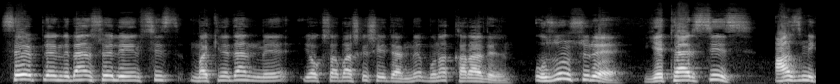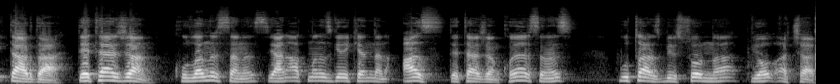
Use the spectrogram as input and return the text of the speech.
Sebeplerini ben söyleyeyim. Siz makineden mi yoksa başka şeyden mi buna karar verin. Uzun süre yetersiz az miktarda deterjan kullanırsanız yani atmanız gerekenden az deterjan koyarsanız bu tarz bir soruna yol açar.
